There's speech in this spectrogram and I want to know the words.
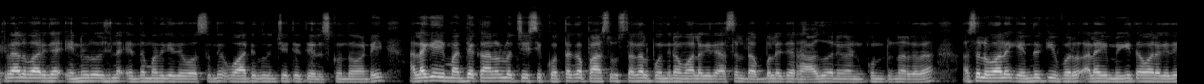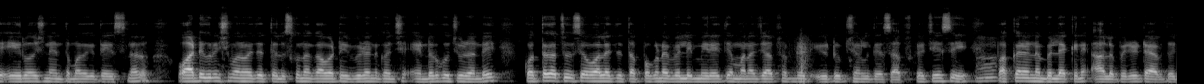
ఎకరాల వారిగా ఎన్ని రోజుల ఎంతమందికి అయితే వస్తుంది? వాటి గురించి అయితే తెలుసుకుందాం అండి. అలాగే ఈ మధ్య కాలంలో వచ్చేసి కొత్తగా పాస్ పుస్తకాలు పొందిన వాళ్ళకి అసలు డబ్బులు అయితే రాదు అని అనుకుంటున్నారు కదా. అసలు వాళ్ళకి ఎందుకు ఇవ్వరు? అలాగే మిగతా వాళ్ళకి అయితే ఏ రోజున ఎంతమందికి అయితే ఇస్తున్నారు వాటి గురించి మనం అయితే తెలుసుకుందాం కాబట్టి ఈ వీడియోని కొంచెం ఎండరకు చూడండి. కొత్తగా చూసే వాళ్ళైతే తప్పకుండా వెళ్ళి మీరైతే మన జాబ్స్ అప్డేట్ యూట్యూబ్ ఛానల్ అయితే సబ్స్క్రైబ్ చేసి పక్కన ఉన్న బెల్ ఎక్కని ఆలో పెట్టి ట్యాబ్తో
